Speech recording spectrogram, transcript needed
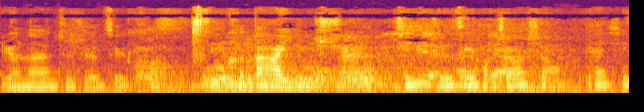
原来就觉得自己可可大一只，今天觉得自己好娇小，开心。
